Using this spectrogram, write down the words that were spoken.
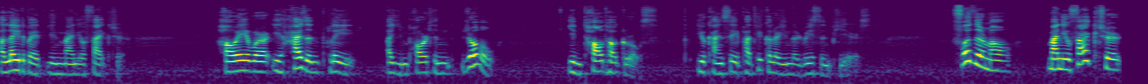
a little bit in manufacture. However, it hasn't played an important role in total growth. You can see, particularly in the recent years. Furthermore, manufacture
